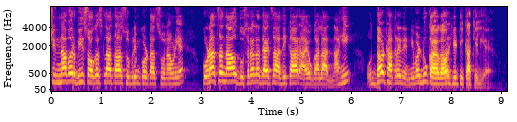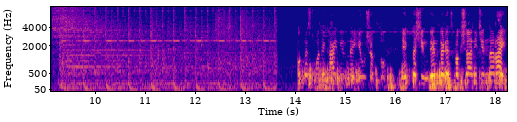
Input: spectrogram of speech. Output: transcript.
चिन्हावर वीस ऑगस्टला आता सुप्रीम कोर्टात सुनावणी आहे. कोणाचं नाव दुसऱ्याला द्यायचा अधिकार आयोगाला नाही. उद्धव ठाकरेने निवडणूक आयोगावर ही टीका केली आहे. ऑगस्टमध्ये काय शकतो. एक तर शिंदेकडेच पक्ष आणि चिन्ह राहील.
